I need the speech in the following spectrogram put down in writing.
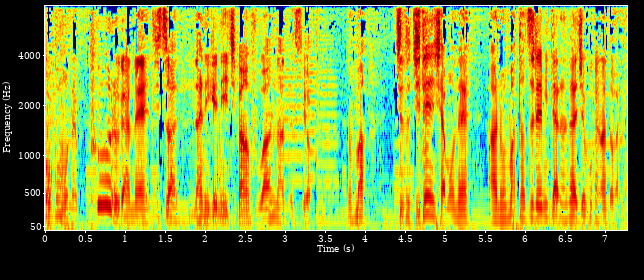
僕もね、プールがね、実は何気に一番不安なんですよ。まあ、ちょっと自転車もね、あの、股ずれみたいなの大丈夫かなとかね、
